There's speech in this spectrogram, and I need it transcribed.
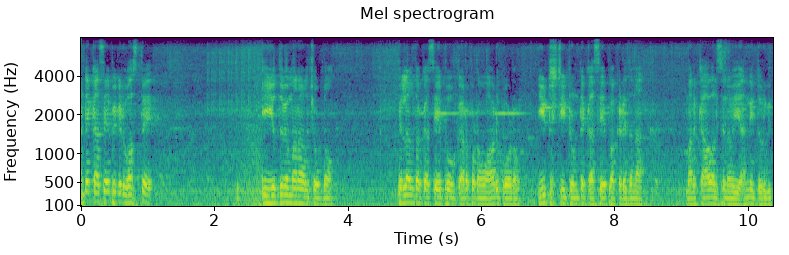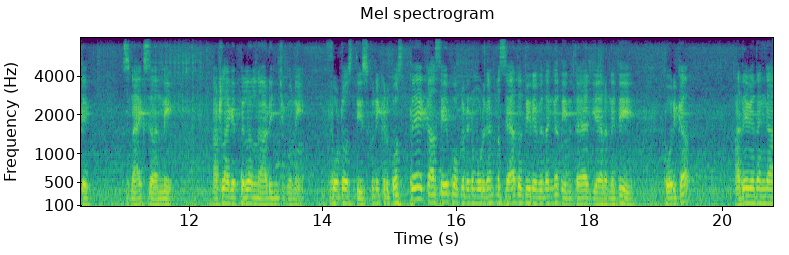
అంటే కాసేపు ఇక్కడికి వస్తే ఈ యుద్ధ విమానాలు చూడడం పిల్లలతో కాసేపు గడపడం ఆడుకోవడం ఈట్ స్ట్రీట్ ఉంటే కాసేపు అక్కడ ఏదైనా మనకు కావాల్సినవి అన్నీ దొరికితే స్నాక్స్ అన్నీ అట్లాగే పిల్లల్ని ఆడించుకొని ఫొటోస్ తీసుకుని ఇక్కడికి వస్తే కాసేపు ఒక రెండు మూడు గంటల సేద తీరే విధంగా దీన్ని తయారు చేయాలనేది కోరిక. అదేవిధంగా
